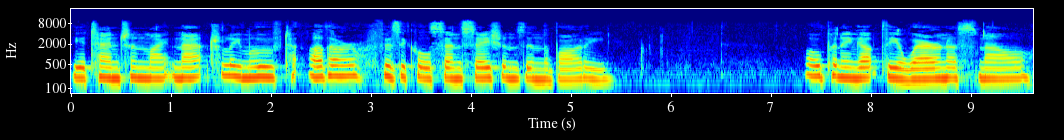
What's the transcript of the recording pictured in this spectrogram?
the attention might naturally move to other physical sensations in the body, opening up the awareness now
